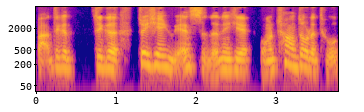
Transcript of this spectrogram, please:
把这个。这个最先原始的那些我们创作的图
